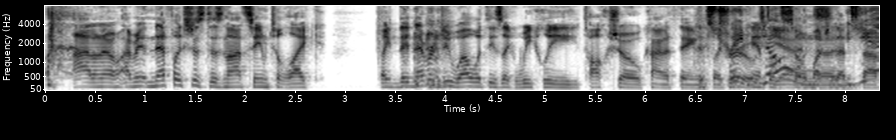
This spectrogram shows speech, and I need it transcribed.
I don't know. I mean, Netflix just does not seem to like. Like they never do well with these like weekly talk show kind of things. It's like true. they cancel They so don't. much of that Yeah. stuff.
